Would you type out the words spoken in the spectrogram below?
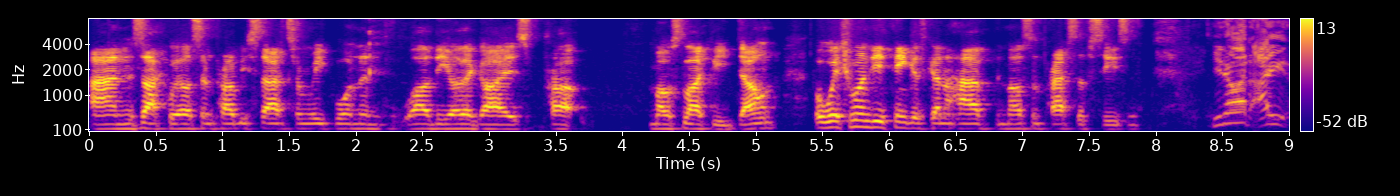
and Zach Wilson probably starts from week one, and while the other guys pro- most likely don't. But which one do you think is going to have the most impressive season? You know what? I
